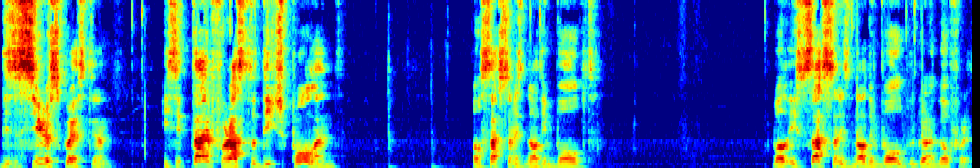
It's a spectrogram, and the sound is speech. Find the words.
This is a serious question. Is it time for us to ditch Poland? Well, Saxony is not involved. Well, if Saxon is not involved, we're gonna go for it.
